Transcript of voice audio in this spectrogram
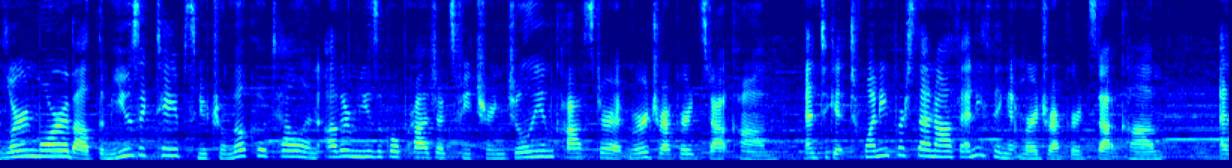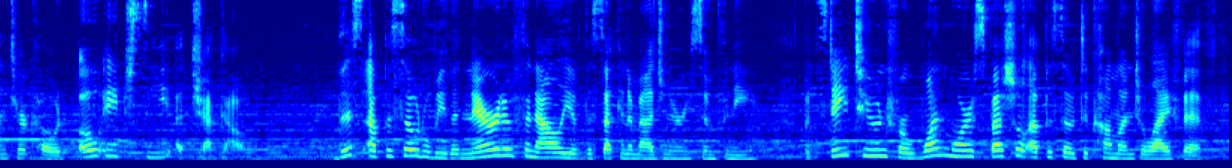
Learn more about the music tapes, Neutral Milk Hotel, and other musical projects featuring Julian Koster at mergerecords.com. And to get 20% off anything at mergerecords.com, enter code OHC at checkout. This episode will be the narrative finale of the Second Imaginary Symphony, but stay tuned for one more special episode to come on July 5th.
